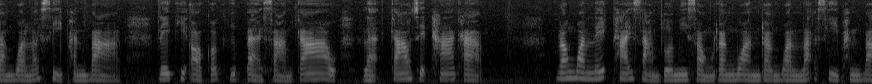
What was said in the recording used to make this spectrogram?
รางวัลละ 4,000 บาท เลขที่ออกก็คือ 839 และ 975 ค่ะรางวัลเลขท้าย 3 ตัวมี 2 รางวัล รางวัลละ 4,000 บ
